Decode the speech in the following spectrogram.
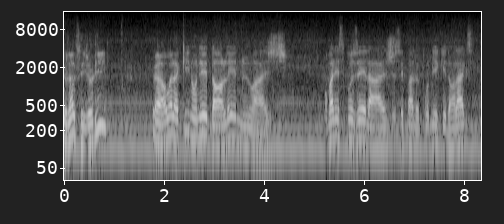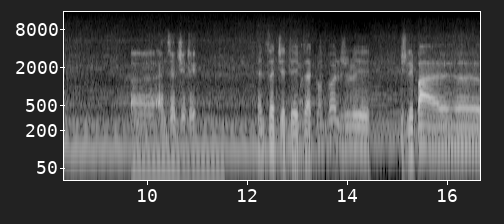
Et là, c'est joli. Alors voilà, qui on est dans les nuages. On va aller se poser là, je sais pas, le premier qui est dans l'axe. euh, NZGT. NZGT, exact. Plan de vol, je l'ai, je l'ai pas euh,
